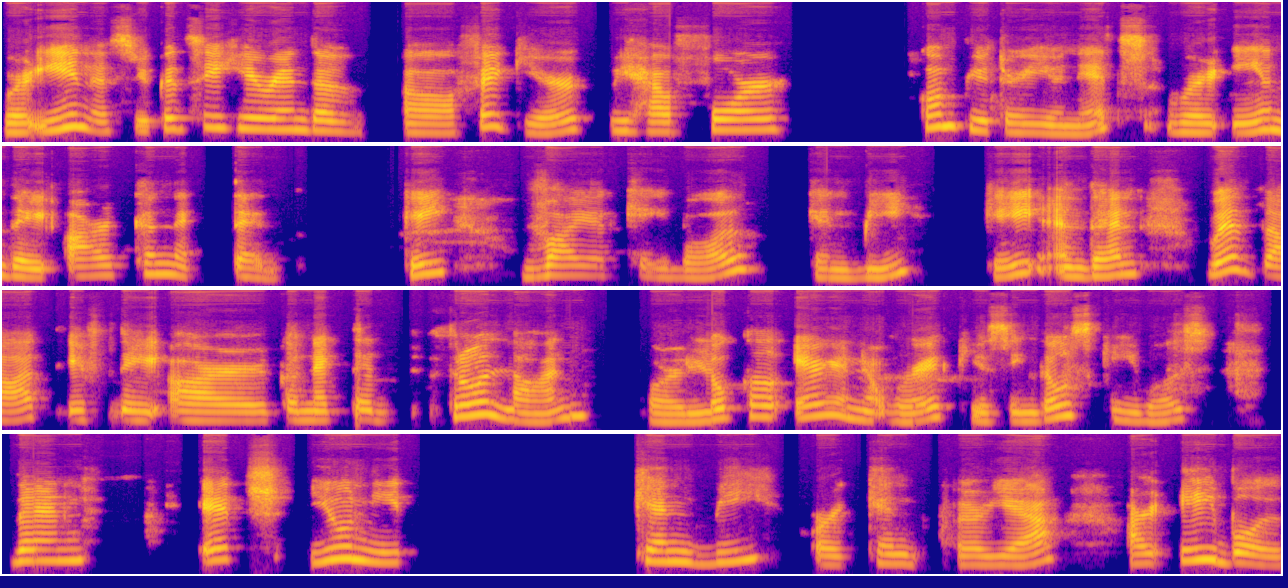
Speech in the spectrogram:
wherein, as you can see here in the uh, figure, we have four computer units wherein they are connected, okay, via cable, can be, okay, and then with that, if they are connected through LAN or local area network using those cables, then each unit can be or can or yeah are able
